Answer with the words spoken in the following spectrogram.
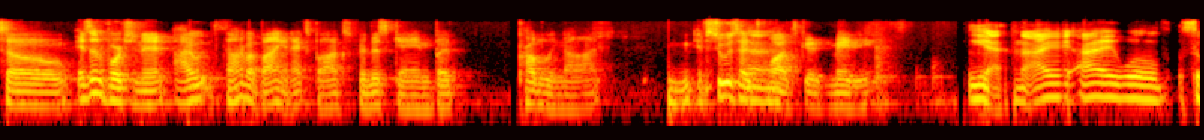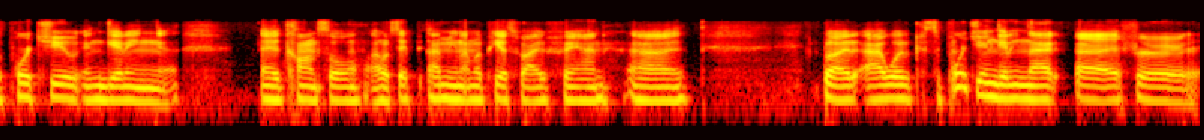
So it's unfortunate. I thought about buying an Xbox for this game, but probably not. If Suicide uh, Squad's good, maybe. Yeah, I I will support you in getting a console. I would say, I mean, I'm a PS5 fan, uh, but I would support you in getting that uh, for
